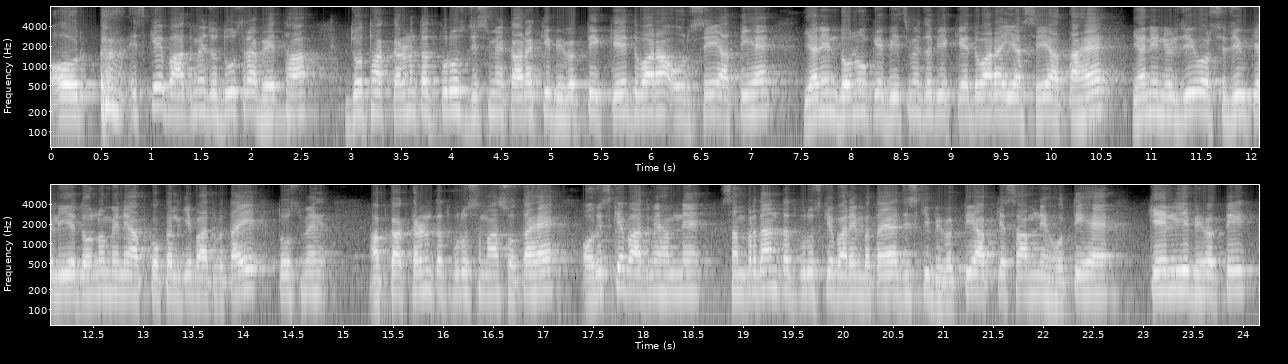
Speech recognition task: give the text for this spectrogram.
और इसके बाद में जो दूसरा भेद था जो था कर्ण तत्पुरुष, जिसमें कारक की विभक्ति के द्वारा और से आती है। यानी इन दोनों के बीच में जब ये के द्वारा या से आता है, यानी निर्जीव और सजीव के लिए दोनों मैंने आपको कल की बात बताई तो उसमें आपका कर्ण तत्पुरुष समास होता है। और इसके बाद में हमने संप्रदान तत्पुरुष के बारे में बताया, जिसकी विभक्ति आपके सामने होती है, के लिए विभक्ति।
